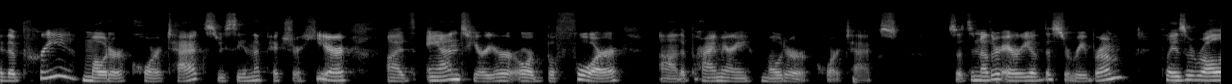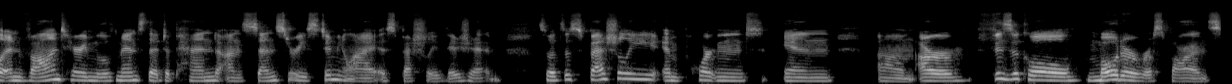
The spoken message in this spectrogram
Okay, the premotor cortex, we see in the picture here, uh, it's anterior or before uh, the primary motor cortex. So it's another area of the cerebrum, plays a role in voluntary movements that depend on sensory stimuli, especially vision. So it's especially important in um, our physical motor response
